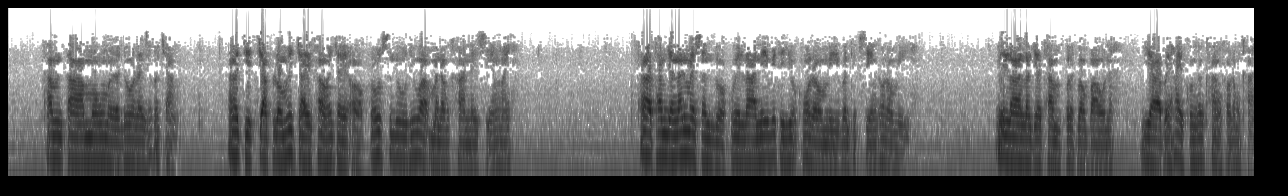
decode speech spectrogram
ๆทำตามองเมอดูอะไรสักช่าง เอาจิตจับลมให้ใจเข้าให้ใจออกรู้สดูที่ว่ามันลำคาญในเสียงไหม ถ้าทำอย่างนั้นไม่สะดวกเวลานี้วิทยุของเรามีบันทึกเสียงของเรามี เวลาเราจะทำเปิดเบาๆนะ อย่าไปให้คนข้างๆเขาลำคาญ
